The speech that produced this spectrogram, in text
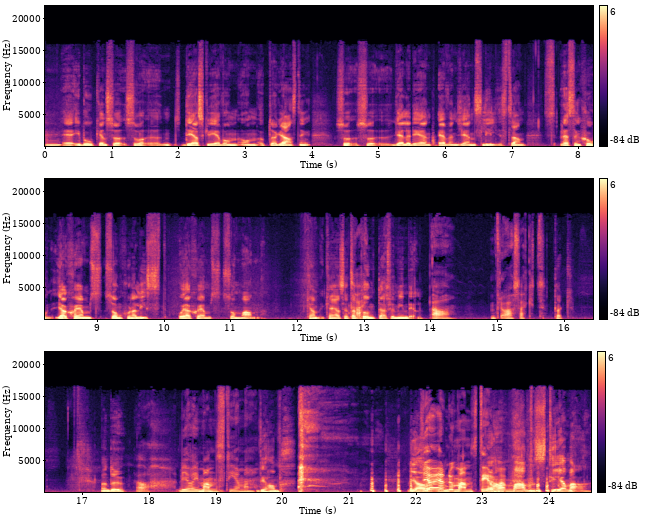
Mm. eh, i boken, så, så, eh, det jag skrev om, om Uppdrag granskning, så, så gäller det en, även Jens Liljestrands recension. Jag skäms som journalist och jag skäms som man. Kan, kan jag sätta Tack. punkt där för min del? Ja, bra sagt. Tack. Men du, Ja, vi har ju manstema. vi har... vi Vi har ändå Vi manstema. har manstema.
